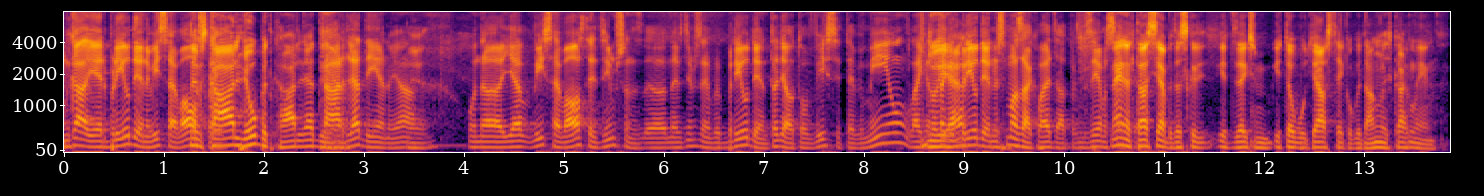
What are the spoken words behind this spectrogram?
un kā ja ir brīvdiena visai Nevis valstī? kārļu, bet kārļa diena. Kārļa dienu, jā. Jā. Un, ja visai valstī ir dzimšanas, nevis dzimšanas diena, bet brīvdiena, tad jau to visi tevi mīl. Lai gan Nu, nu, brīvdienu vismazāk vajadzētu pirms Nē, nu, Ziemassvētkiem. tas jā, bet tas, ka, ja, teiksim, ja tev būtu jāsteig kaut kāda angļu karaliene,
